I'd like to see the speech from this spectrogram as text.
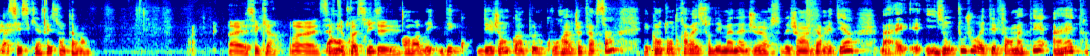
bah, c'est ce qui a fait son talent. Ouais, c'est clair. Ouais, ouais, cette capacité. Il faut avoir des, des, des, gens qui ont un peu le courage de faire ça. Et quand on travaille sur des managers, sur des gens intermédiaires, bah, ils ont toujours été formatés à être,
